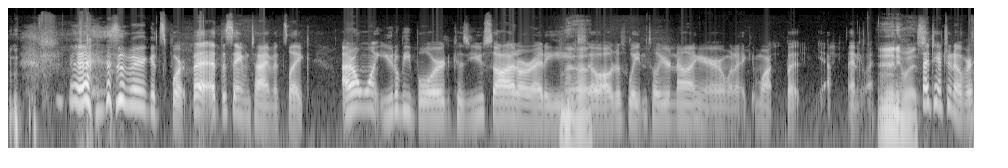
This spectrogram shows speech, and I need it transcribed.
it's a very good sport, but at the same time, it's like I don't want you to be bored because you saw it already. Yeah. So I'll just wait until you're not here when I can watch. But yeah, anyway. Anyways. Side tangent over.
